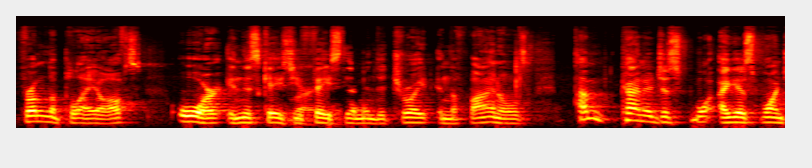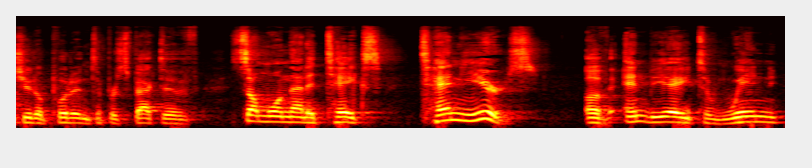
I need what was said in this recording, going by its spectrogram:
from the playoffs, or in this case, you right. faced them in Detroit in the finals. I'm kind of just, I guess, want you to put into perspective someone that it takes 10 years of NBA to win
